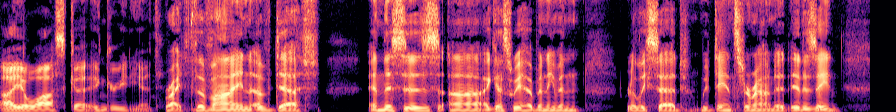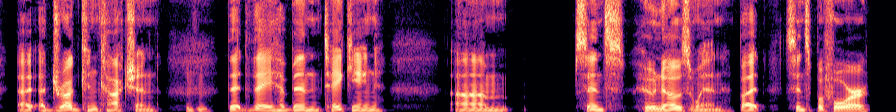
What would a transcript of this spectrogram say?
ayahuasca ingredient. Right. The vine of death. And this is, uh, I guess we haven't even really said, we've danced around it. It is a, a, a drug concoction Mhm. that they have been taking um, since who knows when, but since before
